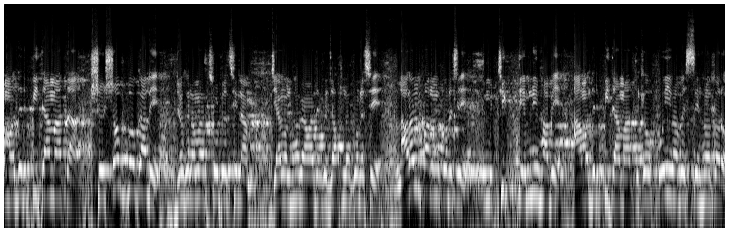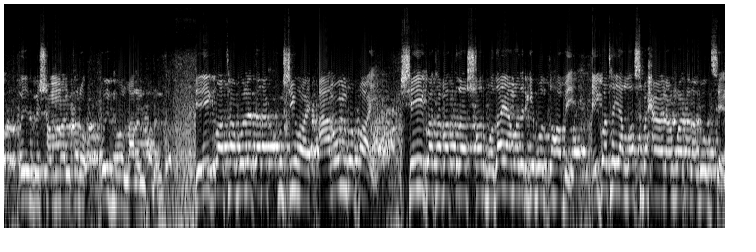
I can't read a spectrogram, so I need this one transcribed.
আমাদের পিতামাতা শৈশবকালে যখন আমরা ছোট ছিলাম যেমন ভাবে আমাদেরকে যত্ন করেছে, লালন পালন করেছে, তুমি ঠিক তেমনি ভাবে আমাদের পিতা মা থেকেও ওইভাবে স্নেহ করো, ওইভাবে সম্মান করো, ওইভাবে লালন পালন করো। এই কথা বলে তারা খুশি হয়, আনন্দ পায়, সেই কথাবার্তা সর্বদাই আমাদেরকে বলতে হবে। এই কথাই আল্লাহ সুবহানাহু তারা বলছেন।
